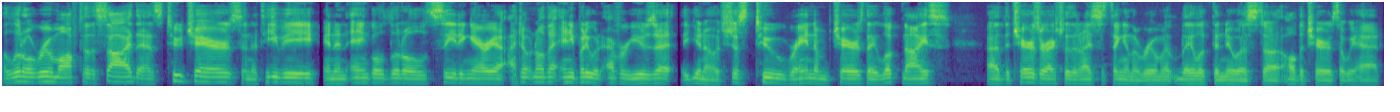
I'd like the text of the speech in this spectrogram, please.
a little room off to the side that has two chairs and a TV and an angled little seating area. I don't know that anybody would ever use it. You know, it's just two random chairs. They look nice. Uh, the chairs are actually the nicest thing in the room. They look the newest, uh, all the chairs that we had.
